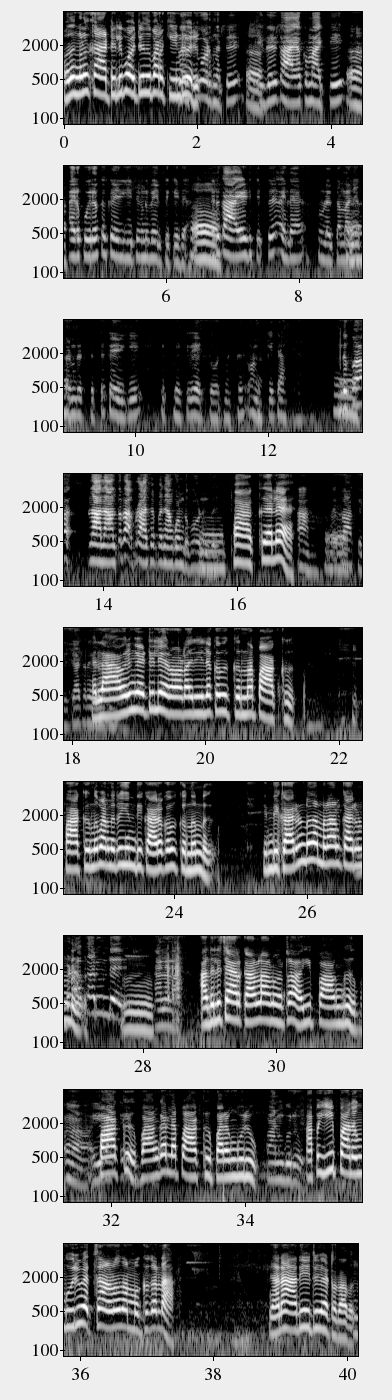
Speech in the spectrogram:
നിങ്ങൾ കാട്ടിൽ പോയിട്ട് ഇത് പറക്കേണ്ടി വരും. കൊടുന്നിട്ട് ഇത് കായൊക്കെ മാറ്റി അതിന്റെ കുരൊക്കെ കഴുകിട്ട് ഇങ്ങനെ ഓ. കായ അടിച്ചിട്ട് അതിന്റെ ഉള്ളിലത്തെ മണിയൊക്കെ എടുത്തിട്ട് കഴുകി വൃത്തിയാക്കി വെളുത്ത് കൊടുത്തിട്ട് ഉണക്കി ചാക്കില ഇതിപ്പോ നാലാമത്തെ പ്രാ- പ്രാവശ്യം ഇപ്പൊ ഞാൻ കൊണ്ടുപോകുന്നത്. പാക്ക് അല്ലേ? ആ എല്ലാവരും കേട്ടില്ലേ റോഡരിയിലൊക്കെ വിൽക്കുന്ന പാക്ക്. പാക്ക് എന്ന് പറഞ്ഞിട്ട് ഹിന്ദിക്കാരൊക്കെ വിൽക്കുന്നുണ്ട്. ഹിന്ദിക്കാരുണ്ട് നമ്മുടെ ആൾക്കാരുണ്ട്. അതിൽ ചേർക്കാനുള്ളതാണ് കേട്ടോ ഈ പാങ്ക്. Pack പാങ്കല്ല pack പനങ്കുരു. അപ്പൊ ഈ പനങ്കുരു വെച്ചാണ് നമുക്ക് കണ്ട ഞാൻ ആദ്യമായിട്ട് കേട്ടതാണ് അത്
